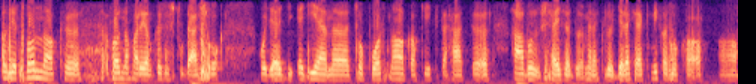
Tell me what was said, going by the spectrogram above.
Azért vannak, vannak már olyan közös tudások, hogy egy, egy ilyen csoportnak, akik tehát háborús helyzetből menekülő gyerekek, mik azok a, a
